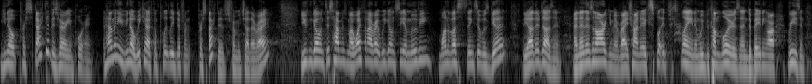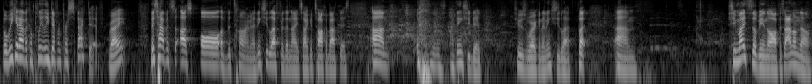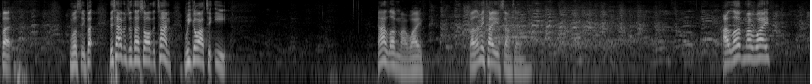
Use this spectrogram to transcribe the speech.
You know, perspective is very important. And how many of you know we could have completely different perspectives from each other, right? You can go and this happens. My wife and I, right? We go and see a movie. One of us thinks it was good, the other doesn't, and then there's an argument, right? Trying to expl- explain, and we become lawyers and debating our reason. But we could have a completely different perspective, right? This happens to us all of the time, and I think she left for the night, so I could talk about this. Um, I think she did. She was working. I think she left, but um, she might still be in the office. I don't know, but we'll see. But this happens with us all the time. We go out to eat. And I love my wife. But let me tell you something. I love my wife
